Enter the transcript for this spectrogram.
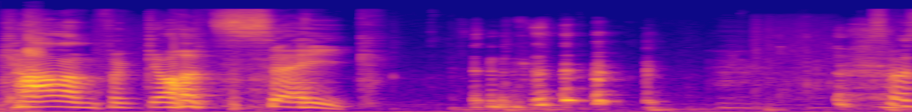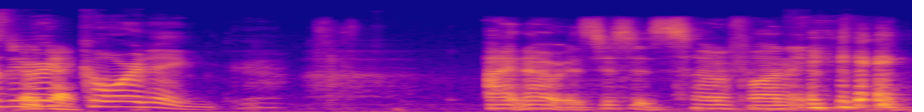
Callum, for God's sake! It's supposed to be Okay. recording. I know, it's just it's so funny.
